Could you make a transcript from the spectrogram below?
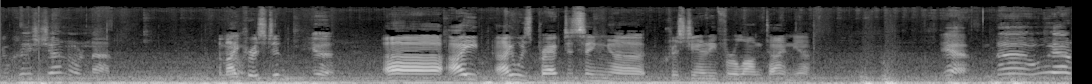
you Christian or not? Am I Christian? Yeah. Uh, I I was practicing uh, Christianity for a long time. Yeah. Yeah, the, we are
